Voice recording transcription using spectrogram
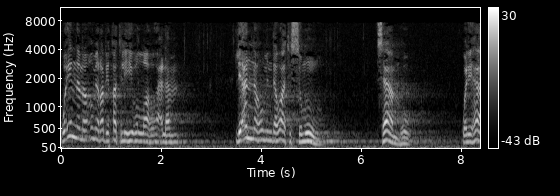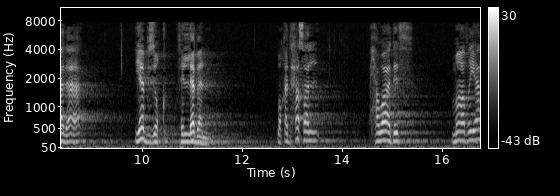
وإنما أمر بقتله والله أعلم لأنه من ذوات السموم. سام هو. ولهذا يبزق في اللبن. وقد حصل حوادث ماضية.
